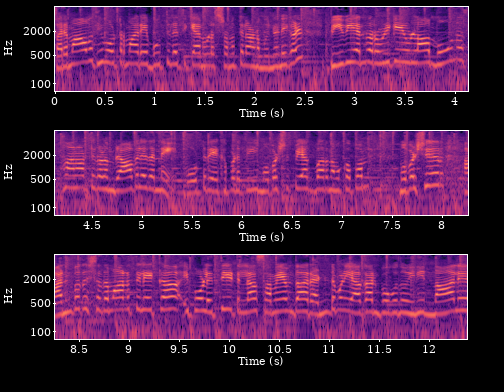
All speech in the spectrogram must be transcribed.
പരമാവധി വോട്ടർമാരെ ബൂത്തിലെത്തിക്കാനുള്ള ശ്രമത്തിലാണ് മുന്നണികൾ. പി വി അൻവർ ഒഴികെയുള്ള മൂന്ന് സ്ഥാനാർത്ഥികളും രാവിലെ തന്നെ വോട്ട് രേഖപ്പെടുത്തി. മുബഷിർ പി അക്ബർ നമുക്കൊപ്പം. മുബഷിർ അൻപത് ശതമാനത്തിലേക്ക് ഇപ്പോൾ എത്തിയിട്ടില്ല. സമയം ദാ രണ്ട് മണിയാകാൻ പോകുന്നു. ഇനി നാലേ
